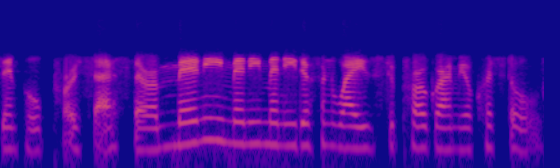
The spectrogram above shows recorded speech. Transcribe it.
simple process. There are many, many, many different ways to program your crystals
